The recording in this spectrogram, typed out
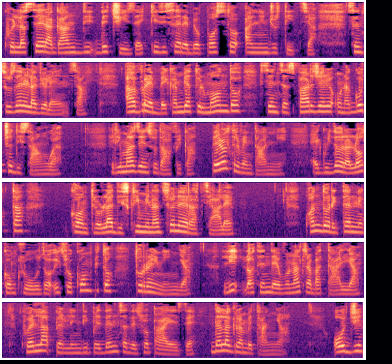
Quella sera Gandhi decise che si sarebbe opposto all'ingiustizia, senza usare la violenza. Avrebbe cambiato il mondo senza spargere una goccia di sangue. Rimase in Sudafrica per oltre vent'anni e guidò la lotta contro la discriminazione razziale. Quando ritenne concluso il suo compito, tornò in India. Lì lo attendeva un'altra battaglia, quella per l'indipendenza del suo paese, dalla Gran Bretagna. Oggi,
